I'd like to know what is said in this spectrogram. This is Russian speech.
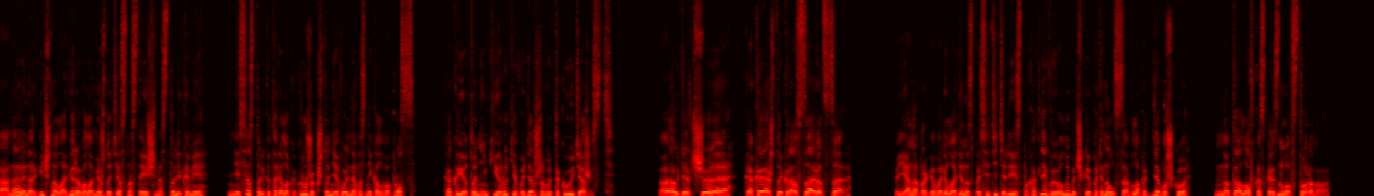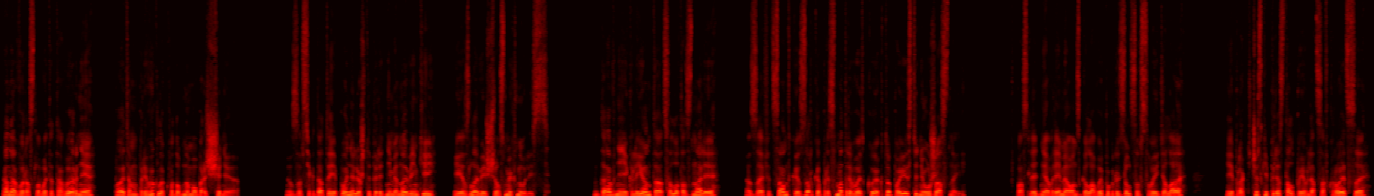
она энергично лавировала между тесно стоящими столиками, неся столько тарелок и кружек, что невольно возникал вопрос, как ее тоненькие руки выдерживают такую тяжесть. «Ох, девчуля, какая ж ты красавица!» Пьяно проговорил один из посетителей и с похотливой улыбочкой потянулся облапать девушку, но та ловко скользнула в сторону. Она выросла в этой таверне, поэтому привыкла к подобному обращению. Завсегда-то и поняли, что перед ними новенький, и зловеще усмехнулись. Давние клиенты Ацелота знали, за официанткой зорко присматривает кое-кто поистине ужасный. В последнее время он с головы погрузился в свои дела и практически перестал появляться в Кроице,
